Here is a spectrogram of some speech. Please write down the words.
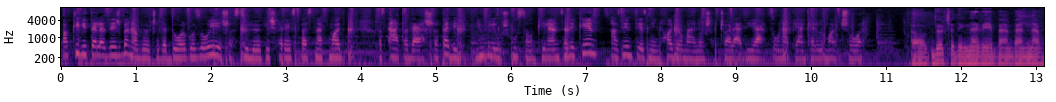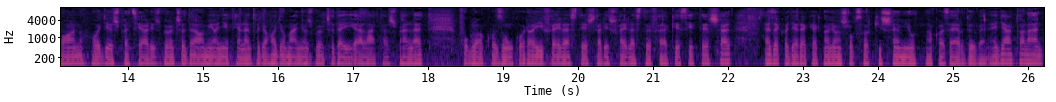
A kivitelezésben a bölcsöde dolgozói és a szülők is részt vesznek majd, az átadásra pedig július 29-én az intézmény hagyományos családi játszónapján kerül majd sor. A bölcsödék nevében benne van, hogy speciális bölcsöde, ami annyit jelent, hogy a hagyományos bölcsödei ellátás mellett foglalkozunk korai fejlesztéssel és fejlesztő felkészítéssel. Ezek a gyerekek nagyon sokszor ki sem jutnak az erdőben egyáltalán,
